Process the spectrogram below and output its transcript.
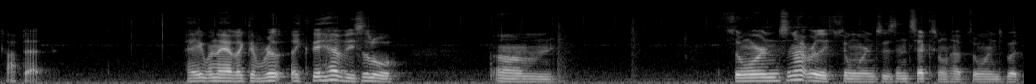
Stop that. I hate when they have like the real like they have these little um thorns, not really thorns because insects don't have thorns, but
